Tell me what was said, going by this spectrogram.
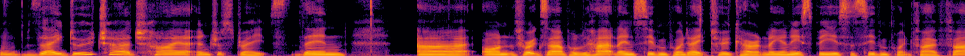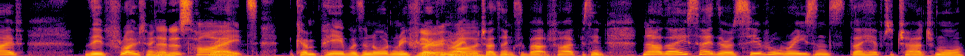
they do charge higher interest rates than uh, on, for example, Heartland's seven point eight two currently, and SBS is seven point five five. They're floating That is high. rates compared with an ordinary floating rate, which I think is about five percent. Now they say there are several reasons they have to charge more.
